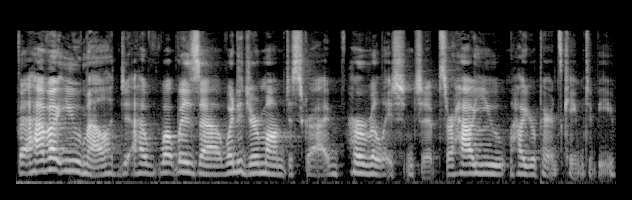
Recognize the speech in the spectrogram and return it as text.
But how about you, Mel? How, what was uh, what did your mom describe her relationships or how you how your parents came to be?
